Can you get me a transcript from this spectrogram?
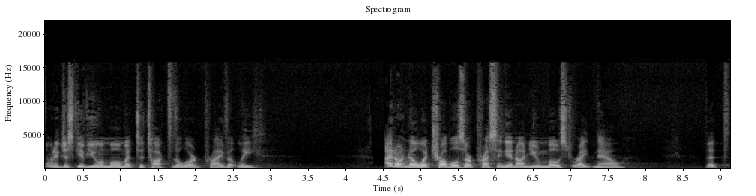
I'm going to just give you a moment to talk to the Lord privately. I don't know what troubles are pressing in on you most right now that,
